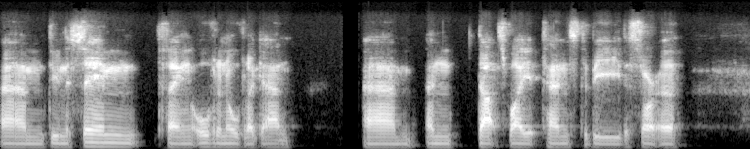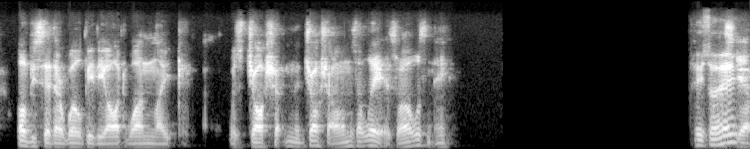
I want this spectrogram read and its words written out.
um, doing the same thing over and over again. Um, and that's why it tends to be the sort of obviously there will be the odd one like was Josh Josh Allen was a late as well, wasn't he? Who sorry? Yeah.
